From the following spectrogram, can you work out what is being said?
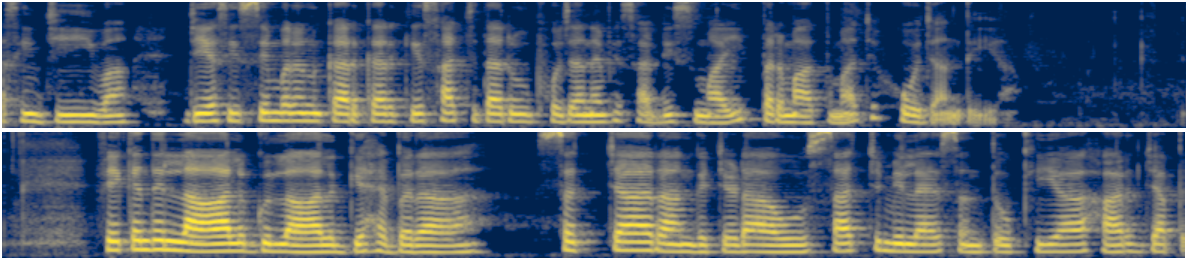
ਅਸੀਂ ਜੀਵ ਆ ਜੇ ਅਸੀਂ ਸਿਮਰਨ ਕਰ ਕਰਕੇ ਸੱਚ ਦਾ ਰੂਪ ਹੋ ਜਾਂਦੇ ਫਿਰ ਸਾਡੀ ਸਮਾਈ ਪਰਮਾਤਮਾ 'ਚ ਹੋ ਜਾਂਦੀ ਆ। ਫੇ ਕਹਿੰਦੇ, ਲਾਲ ਗੁਲਾਲ ਗਹਿਬਰਾ, ਸੱਚਾ ਰੰਗ ਚੜਾਓ, ਸੱਚ ਮਿਲੈ ਸੰਤੋਖੀਆ, ਹਰ ਜਪ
